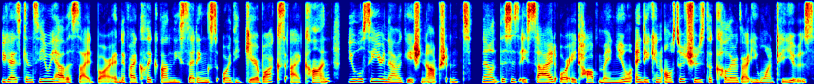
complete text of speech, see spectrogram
You guys can see we have a sidebar and if I click on the settings or the gearbox icon, you will see your navigation options. Now this is a side or a top menu and you can also choose the color that you want to use.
